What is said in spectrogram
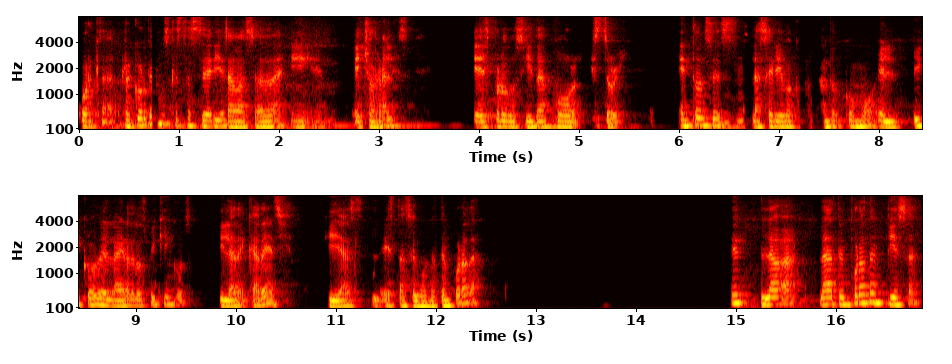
porque recordemos que esta serie está basada en hechos reales, es producida por History. Entonces, la serie va contando como el pico de la era de los vikingos y la decadencia, que ya es esta segunda temporada. La, la, temporada empieza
